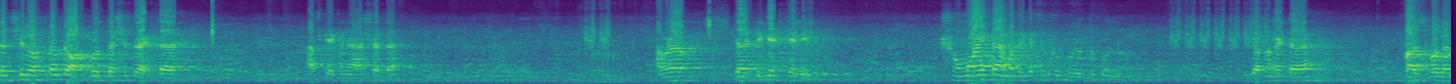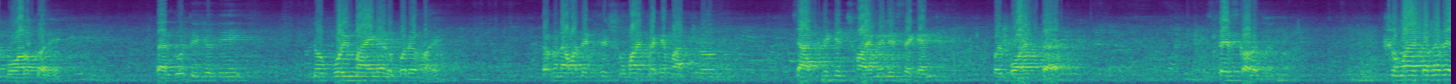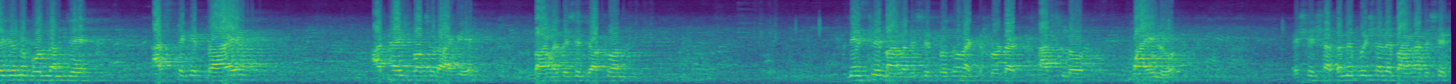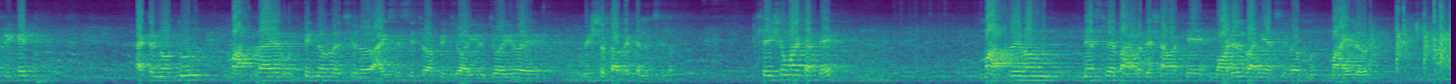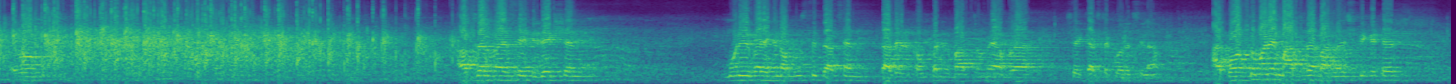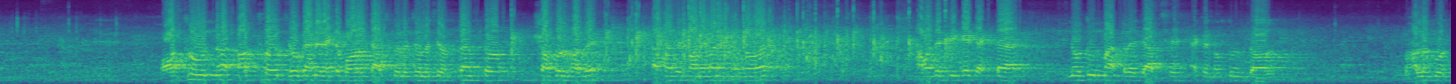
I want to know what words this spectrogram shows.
এটা ছিল অত্যন্ত অপ্রত্যাশিত একটা, আজকে এখানে আসাটা। আমরা যারা ক্রিকেট খেলি, সময়টা আমাদের কাছে খুব গুরুত্বপূর্ণ। যখন একটা ফাস্ট বলার বল করে, তার গতি যদি নব্বই মাইলের উপরে হয়, তখন আমাদের কাছে সময় থাকে মাত্র চার থেকে ছয় মিলি সেকেন্ড ওই বলটা স্পেস করার জন্য। সময়ের কথাটা এই জন্য বললাম যে আজ থেকে প্রায় আঠাইশ বছর আগে বাংলাদেশে যখন নেসলে বাংলাদেশের প্রথম একটা প্রোডাক্ট আসলো মাইলো এসে সাতানব্বই সালে বাংলাদেশের ক্রিকেট একটা নতুন মাত্রায় উত্তীর্ণ হয়েছিল আইসিসি ট্রফি জয়ী জয়ী হয়ে বিশ্বকাপে খেলেছিল। সেই সময়টাতে মাত্র এবং নেসলে বাংলাদেশ আমাকে মডেল বানিয়েছিল, মাইলোর। আফজাল ভাইয়ের সেই ডিরেকশন মনির ভাই এখানে উপস্থিত আছেন, তাদের কোম্পানির মাধ্যমে আমরা সেই কাজটা করেছিলাম। আর বর্তমানে মাত্রা বাংলাদেশ ক্রিকেটের অর্থ অর্থ যোগানের একটা বড় কাজ করে চলেছে অত্যন্ত সফলভাবে। আপনাদের অনেক অনেক ধন্যবাদ। আমাদের ক্রিকেট একটা নতুন মাত্রায় যাচ্ছে, একটা নতুন দল ভালো করছে।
